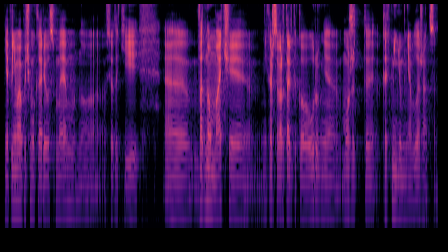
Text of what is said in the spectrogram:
Я понимаю, почему Кариус мем, но все-таки в одном матче, мне кажется, вратарь такого уровня может как минимум не облажаться.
